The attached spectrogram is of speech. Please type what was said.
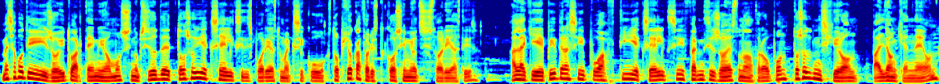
Μέσα από τη ζωή του Αρτέμιου όμως συνοψίζονται τόσο η εξέλιξη της πορείας του Μεξικού στο πιο καθοριστικό σημείο της ιστορίας της, αλλά και η επίδραση που αυτή η εξέλιξη φέρνει στις ζωές των ανθρώπων, τόσο των ισχυρών, παλιών και νέων,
